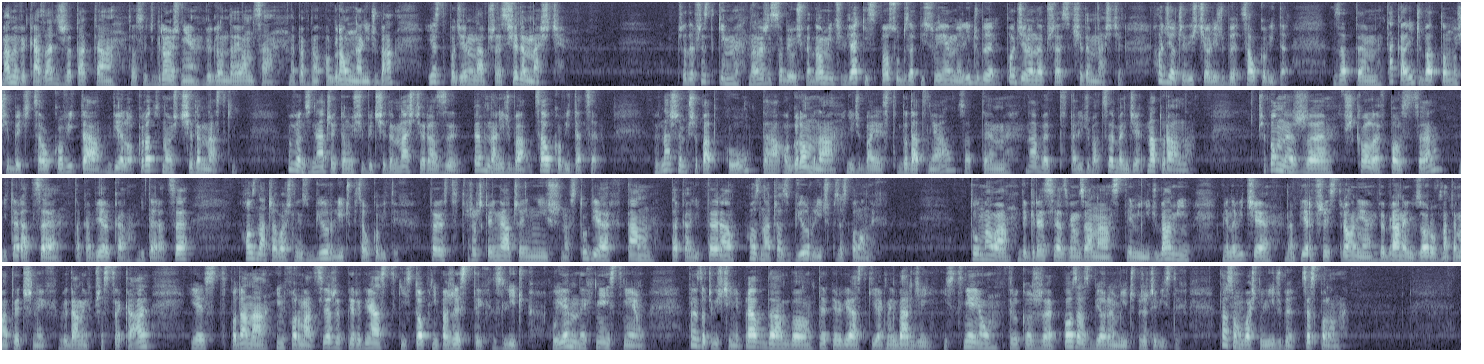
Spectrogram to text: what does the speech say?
Mamy wykazać, że taka dosyć groźnie wyglądająca, na pewno ogromna liczba jest podzielna przez 17. Przede wszystkim należy sobie uświadomić, w jaki sposób zapisujemy liczby podzielne przez 17. Chodzi oczywiście o liczby całkowite. Zatem taka liczba to musi być całkowita wielokrotność 17. Mówiąc inaczej, to musi być 17 razy pewna liczba całkowita c. W naszym przypadku ta ogromna liczba jest dodatnia, zatem nawet ta liczba c będzie naturalna. Przypomnę, że w szkole w Polsce litera c, taka wielka litera c, oznacza właśnie zbiór liczb całkowitych. To jest troszeczkę inaczej niż na studiach. Tam taka litera oznacza zbiór liczb zespolonych. Tu mała dygresja związana z tymi liczbami, mianowicie na pierwszej stronie wybranych wzorów matematycznych wydanych przez CKE jest podana informacja, że pierwiastki stopni parzystych z liczb ujemnych nie istnieją. To jest oczywiście nieprawda, bo te pierwiastki jak najbardziej istnieją, tylko że poza zbiorem liczb rzeczywistych. To są właśnie liczby zespolone.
